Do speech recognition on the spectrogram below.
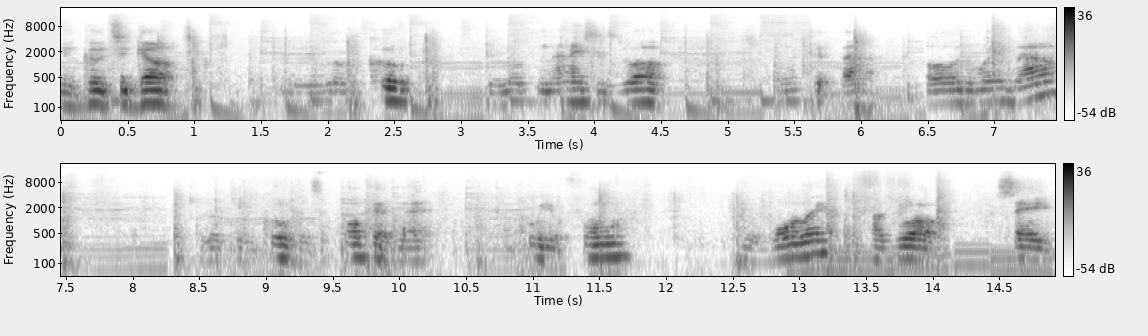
You're good to go. You look cool. You look nice as well. Look at that. All the way down. Looking cool. There's a pocket there. You can put your phone, your wallet as well. Save.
